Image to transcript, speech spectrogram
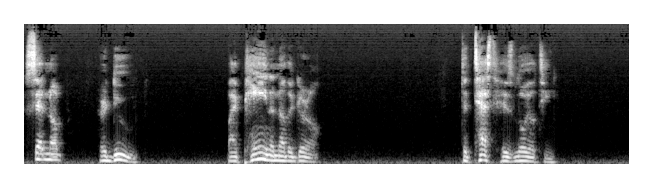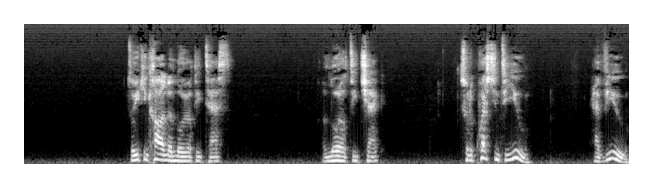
setting up her dude by paying another girl to test his loyalty. So you can call it a loyalty test, a loyalty check. So the question to you, have you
